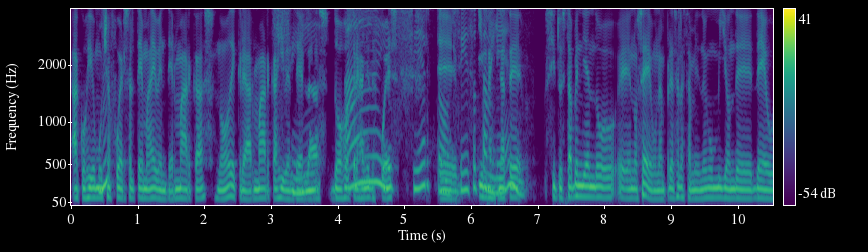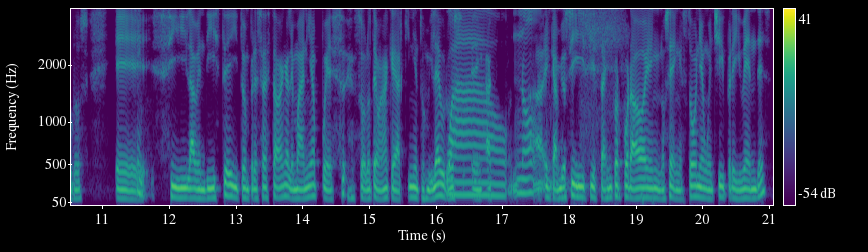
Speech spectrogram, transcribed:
ha cogido mucha fuerza el tema de vender marcas, ¿no? De crear marcas y venderlas dos o tres años después. Es cierto, eh, sí, eso imagínate, también. Si tú estás vendiendo, eh, no sé, una empresa la está vendiendo en un millón de, de euros, eh, si la vendiste y tu empresa estaba en Alemania, pues solo te van a quedar 500 mil euros. Wow, en, no. en cambio, si, si estás incorporado en, no sé, en Estonia o en Chipre y vendes,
